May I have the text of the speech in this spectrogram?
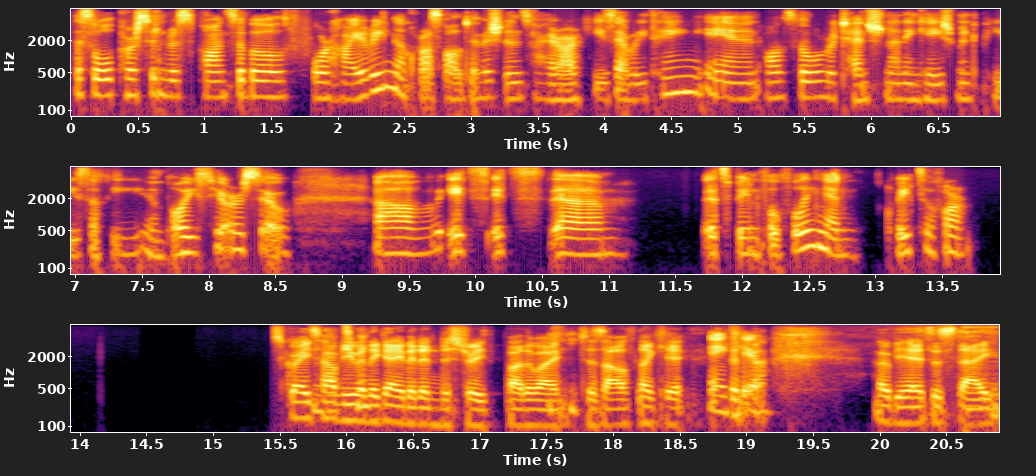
the sole person responsible for hiring across all divisions, hierarchies, everything, and also retention and engagement piece of the employees here. So um, it's it's um, it's been fulfilling and great so far. It's great to have you me. in the gaming industry, by the way, Jesal. Thank you. Thank you. Hope you're here to stay.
